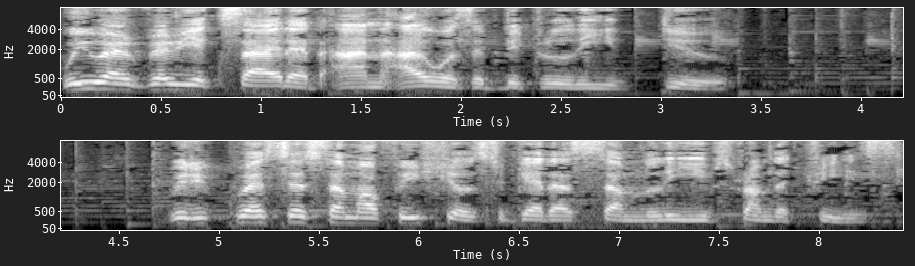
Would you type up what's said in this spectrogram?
We were very excited and I was a bit relieved too. We requested some officials to get us some leaves from the trees.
